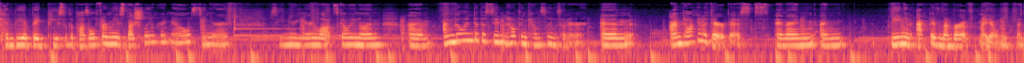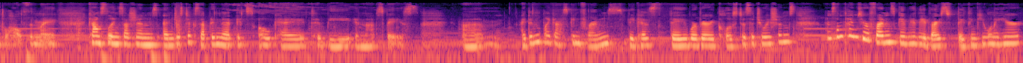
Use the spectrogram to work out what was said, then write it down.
can be a big piece of the puzzle for me, especially right now, senior senior year, lots going on. Um, I'm going to the Student Health and Counseling Center, and I'm talking to therapists, and I'm I'm being an active member of my own mental health in my counseling sessions, and just accepting that it's okay to be in that space. Um, I didn't like asking friends because they were very close to situations, and sometimes your friends give you the advice they think you want to hear,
